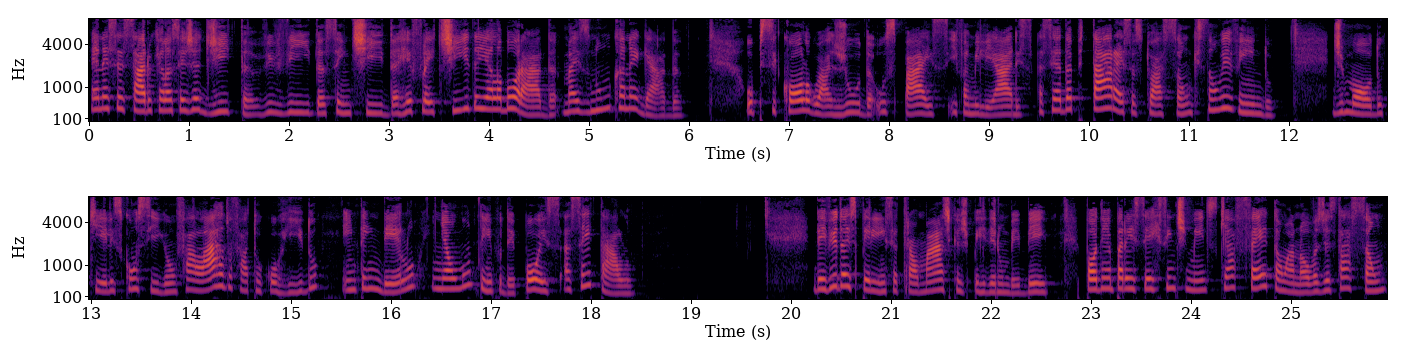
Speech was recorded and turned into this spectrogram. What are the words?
é necessário que ela seja dita, vivida, sentida, refletida e elaborada, mas nunca negada. O psicólogo ajuda os pais e familiares a se adaptar a essa situação que estão vivendo, de modo que eles consigam falar do fato ocorrido, entendê-lo e, em algum tempo depois, aceitá-lo. Devido à experiência traumática de perder um bebê, podem aparecer sentimentos que afetam a nova gestação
